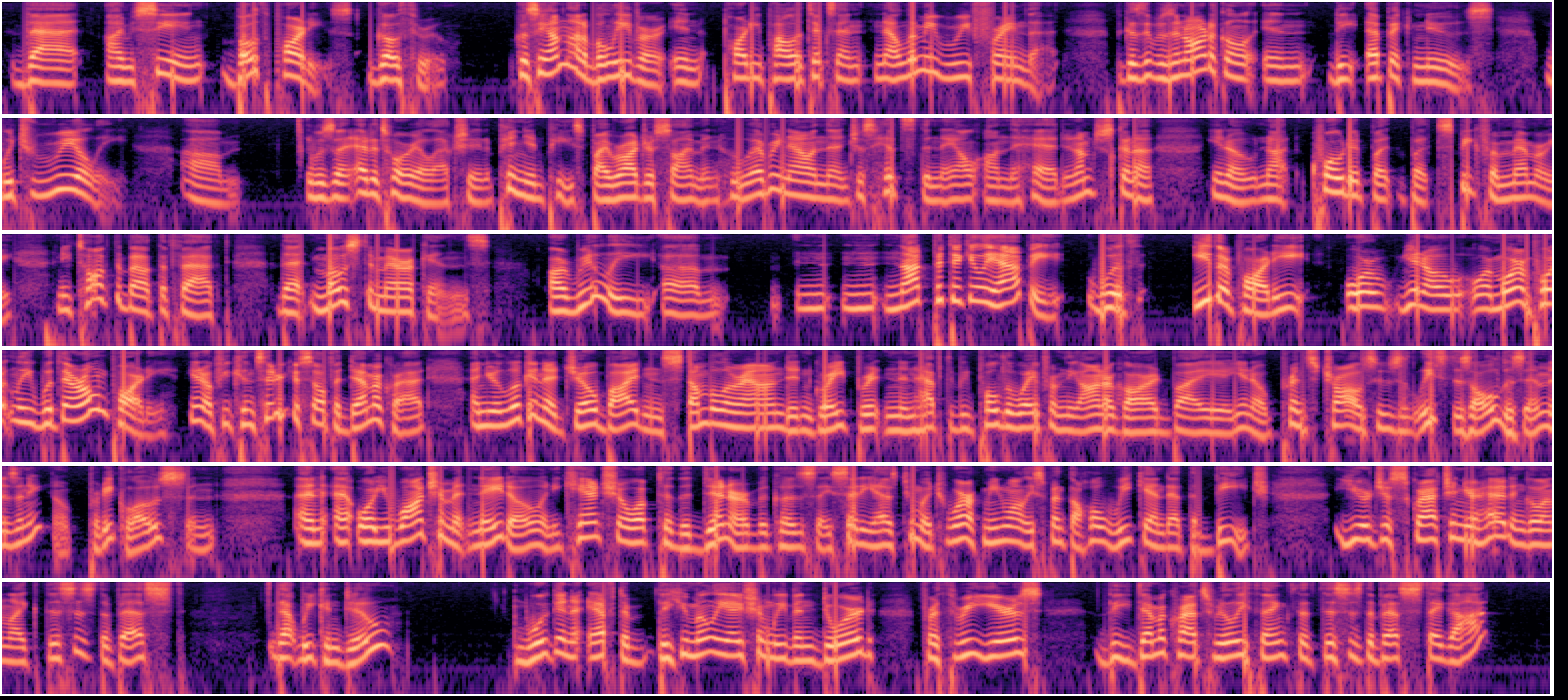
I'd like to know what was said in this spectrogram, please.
that I'm seeing both parties go through. Because, see, I'm not a believer in party politics. And now let me reframe that because it was an article in the Epic News, which really, um, it was an editorial, actually, an opinion piece by Roger Simon, who every now and then just hits the nail on the head. And I'm just going to, you know, not quote it, but, but speak from memory. And he talked about the fact that most Americans are really um, n- not particularly happy with either party or you know or more importantly with their own party. You know if you consider yourself a democrat and you're looking at joe biden stumble around in great britain and have to be pulled away from the honor guard by you know prince charles who's at least as old as him isn't he? You know, pretty close. And and or you watch him at nato and he can't show up to the dinner because they said he has too much work. Meanwhile he spent the whole weekend at the beach. You're just scratching your head and going like this is the best that we can do we're going to after the humiliation we've endured for 3 years the democrats really think that this is the best they got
